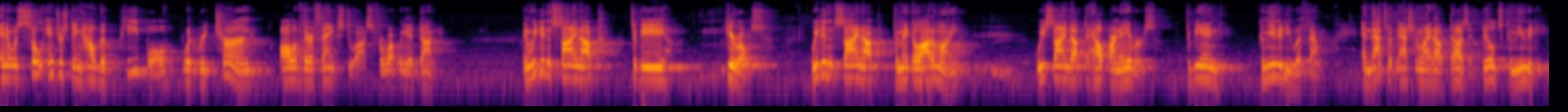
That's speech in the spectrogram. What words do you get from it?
and it was so interesting how the people would return all of their thanks to us for what we had done. And we didn't sign up to be heroes. We didn't sign up to make a lot of money. We signed up to help our neighbors, to be in community with them. And that's what National Night Out does it builds community.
